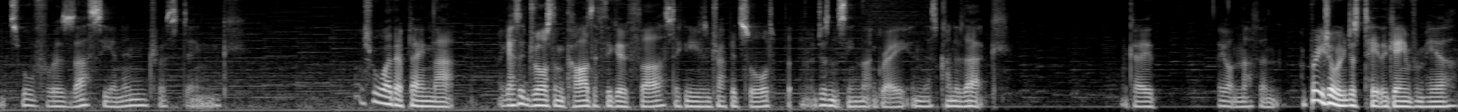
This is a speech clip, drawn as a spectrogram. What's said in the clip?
Let's roll for a Zacian, interesting. Not sure why they're playing that. I guess it draws them cards if they go first, they can use Intrepid Sword, but it doesn't seem that great in this kind of deck. Okay, they got nothing. I'm pretty sure we can just take the game from here.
